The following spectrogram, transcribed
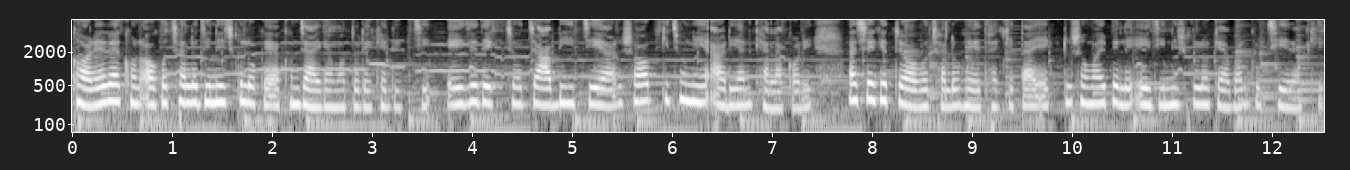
ঘরের এখন অগোছালো জিনিসগুলোকে এখন জায়গা মতো রেখে দিচ্ছি। এই যে দেখছ, চাবি, চেয়ার সব কিছু নিয়ে আরিয়ান খেলা করে। আর সেক্ষেত্রে অগোছালো হয়ে থাকে, তাই একটু সময় পেলে এই জিনিসগুলোকে আবার গুছিয়ে রাখি।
